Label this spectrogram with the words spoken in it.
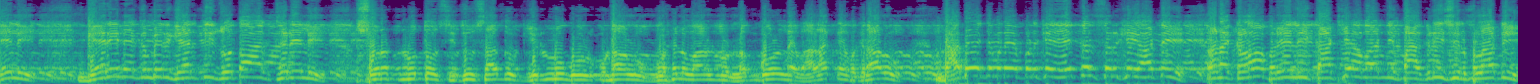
ભરેલી ઘેરીને ગંભીર ઘેરતી જોતા ઠરેલી. સોરઠનું તો સીધું સાદું ગીરનું ગોળ કુડાળું ગોહેલવાળનું લંગોળ ને વાળા કે વગરાળું દાદે જમણે પડખે એક જ સરખી આટી અને કળા ભરેલી કાઠિયાવાડની પાઘડી શીર પલાટી.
